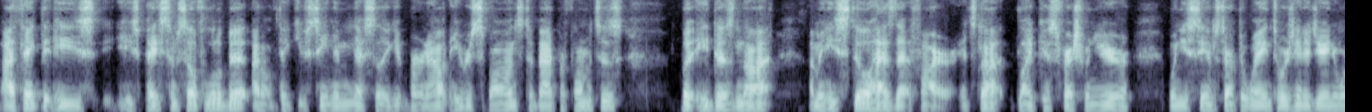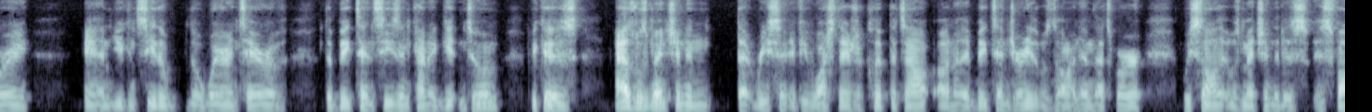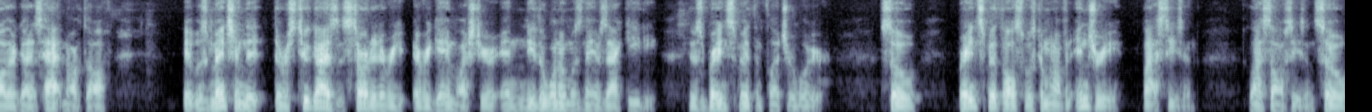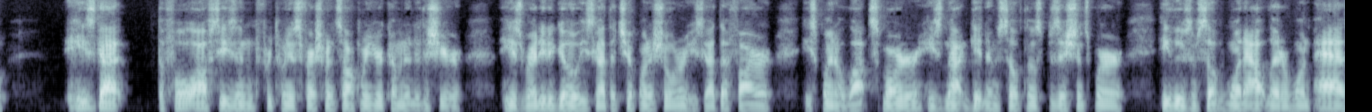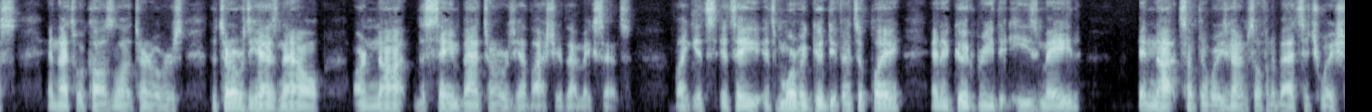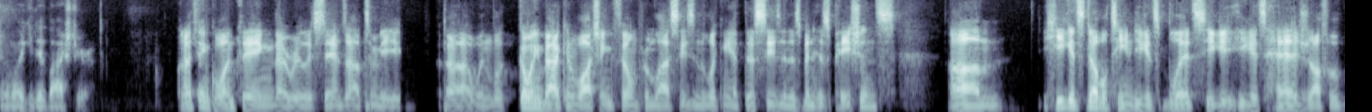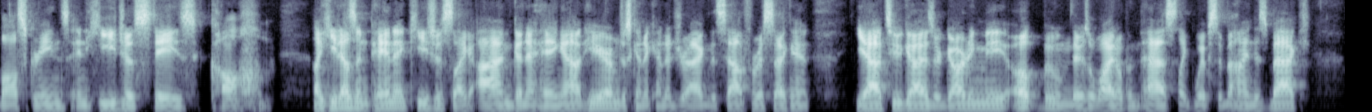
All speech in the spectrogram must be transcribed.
I think that he's he's paced himself a little bit. I don't think you've seen him necessarily get burnt out. He responds to bad performances, but he does not. I mean, he still has that fire. It's not like his freshman year when you see him start to wane towards the end of January, and you can see the the wear and tear of the Big Ten season kind of getting to him because, as was mentioned in that recent, if you've watched, there's a clip that's out on a Big Ten journey that was done on him. That's where we saw that was mentioned that his his father got his hat knocked off. it was mentioned that there was two guys that started every every game last year, and neither one of them was named Zach Edey. It was Braden Smith and Fletcher Loyer. So Braden Smith also was coming off an injury last season, last offseason. So he's got the full offseason between his freshman and sophomore year coming into this year. He is ready to go. He's got the chip on his shoulder. He's got that fire. He's playing a lot smarter. He's not getting himself in those positions where he leaves himself one outlet or one pass, and that's what caused a lot of turnovers. The turnovers he has now are not the same bad turnovers he had last year, if that makes sense. Like it's it's a it's more of a good defensive play and a good read that he's made, and not something where he's got himself in a bad situation like he did last year. And I think one thing that really stands out to me uh, when look going back and watching film from last season and looking at this season has been his patience. Um, he gets double teamed, he gets blitz, he get, he gets hedged off of ball screens, and he just stays calm. Like he doesn't panic. He's just like, I'm gonna hang out here. I'm just gonna kind of drag this out for a second. Yeah, two guys are guarding me. Oh, boom! There's a wide open pass. Like whips it behind his back,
